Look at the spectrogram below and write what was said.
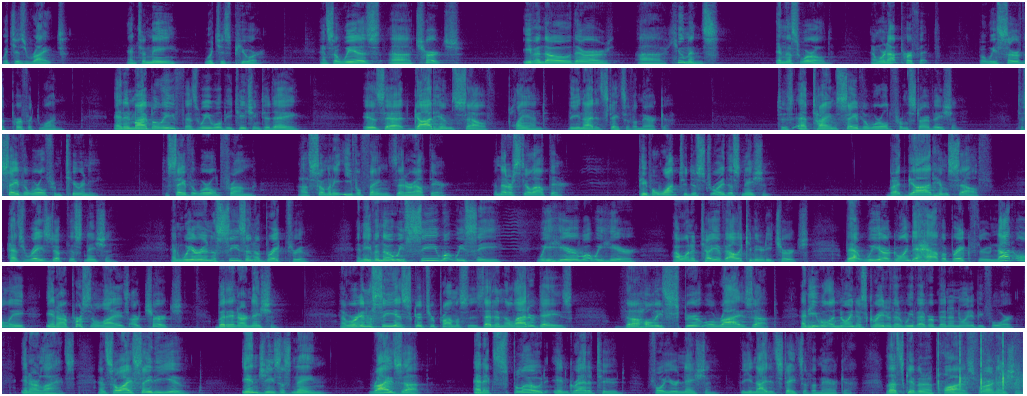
which is right, and to me, which is pure. And so, we as a church, even though there are uh, humans in this world, and we're not perfect, but we serve the perfect one. And in my belief, as we will be teaching today, is that God Himself planned the United States of America to at times save the world from starvation, to save the world from tyranny, to save the world from uh, so many evil things that are out there and that are still out there. People want to destroy this nation. But God Himself has raised up this nation. And we are in a season of breakthrough. And even though we see what we see, we hear what we hear, I want to tell you, Valley Community Church, that we are going to have a breakthrough not only in our personal lives, our church, but in our nation. And we're going to see, as Scripture promises, that in the latter days, the Holy Spirit will rise up and He will anoint us greater than we've ever been anointed before in our lives. And so I say to you, in Jesus' name, rise up and explode in gratitude for your nation, the United States of America. Let's give an applause for our nation.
